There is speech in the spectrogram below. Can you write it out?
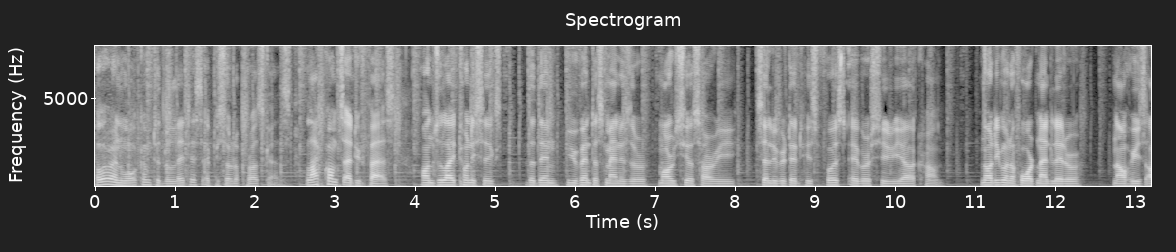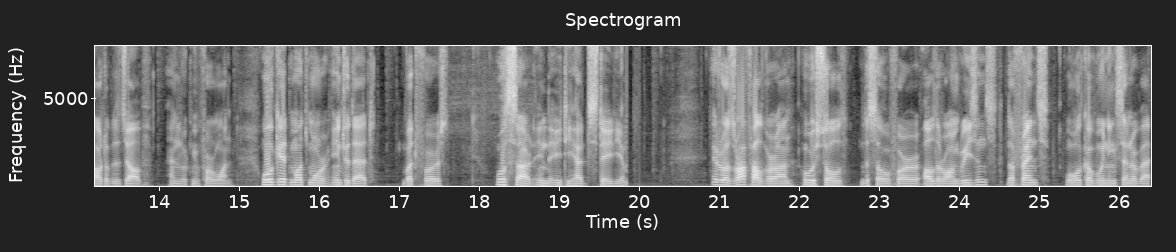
Hello and welcome to the latest episode of Proscast. Life comes at you fast. On July 26th, the then Juventus manager Maurizio Sarri celebrated his first ever Serie A crown. Not even a fortnight later, now he's out of the job and looking for one. We'll get much more into that, but first, we'll start in the Etihad Stadium. It was Rafael Varane who stole the show for all the wrong reasons. The French World Cup winning centre back,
